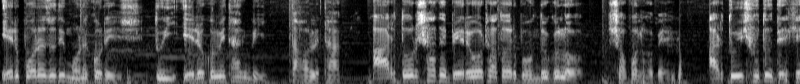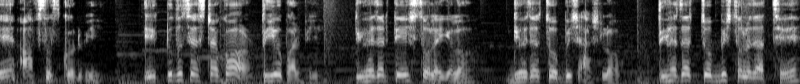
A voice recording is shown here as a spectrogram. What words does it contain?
এরপরে যদি মনে করিস তুই এরকমই থাকবি, তাহলে থাক। আর তোর সাথে বেড়ে ওঠা তোর বন্ধুগুলো সফল হবে। আর তুই শুধু দেখে আফসোস করবি। একটু তো চেষ্টা কর, তুইও পারবি। দুই হাজার তেইশ চলে গেল, দুই হাজার চব্বিশ আসলো। দুই হাজার চব্বিশ চলে যাচ্ছে,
